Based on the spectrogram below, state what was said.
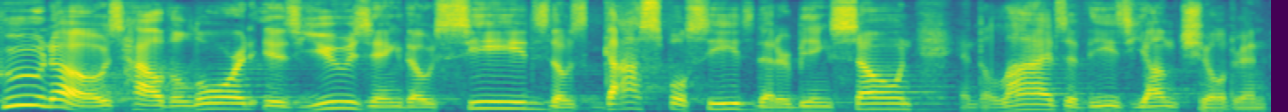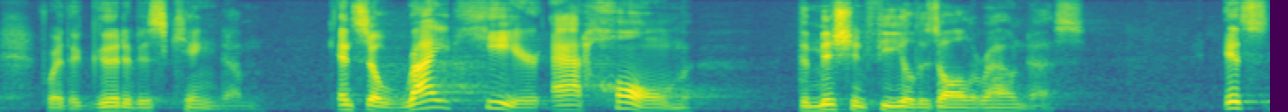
Who knows how the Lord is using those seeds, those gospel seeds that are being sown in the lives of these young children for the good of his kingdom? And so, right here at home, the mission field is all around us. It's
